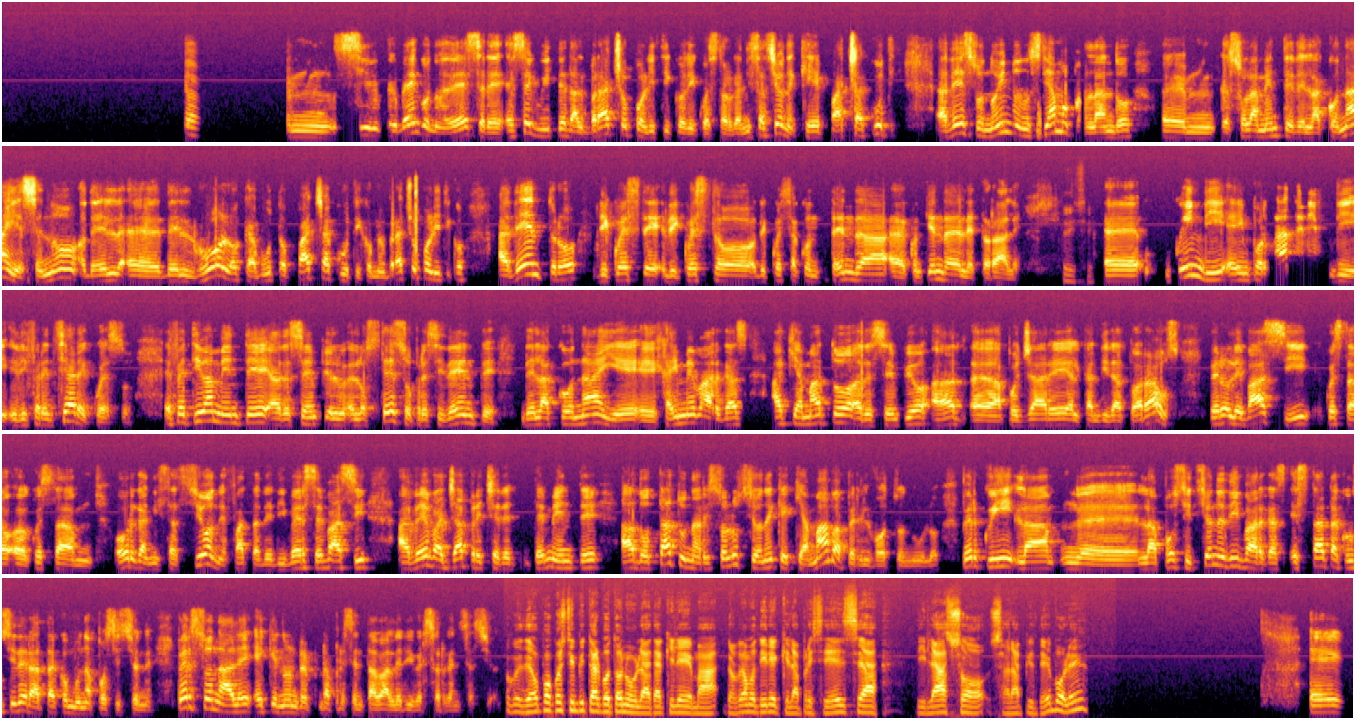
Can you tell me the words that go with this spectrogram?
Ehm, si vengono ad essere eseguite dal braccio politico di questa organizzazione che è Pachacuti. Adesso noi non stiamo parlando ehm, solamente della CONAIE, se no del, eh, del, ruolo che ha avuto Pachacuti come braccio politico adentro di, queste, di, questo, di questa contenda, eh, contienda elettorale. Eh, quindi è importante di, di, differenziare questo. Effettivamente, ad esempio, lo stesso presidente della CONAIE, eh, Jaime Vargas, ha chiamato ad esempio a eh, appoggiare il candidato a Raus, però le basi, questa, uh, questa um, organizzazione fatta di diverse basi aveva già precedentemente adottato una risoluzione che chiamava per il voto nullo, per cui la, eh, la posizione di Vargas è stata considerata come una posizione personale e che non rappresentava le diverse organizzazioni. Dopo questo invito al voto nullo ad Achille, dobbiamo dire che la presidenza di Lasso sarà più debole? Eh,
